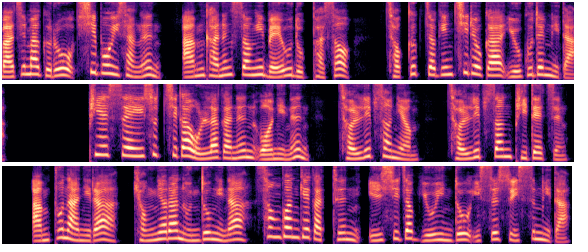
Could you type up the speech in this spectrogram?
마지막으로 15 이상은 암 가능성이 매우 높아서 적극적인 치료가 요구됩니다. PSA 수치가 올라가는 원인은 전립선염, 전립선 비대증, 암뿐 아니라 격렬한 운동이나 성관계 같은 일시적 요인도 있을 수 있습니다.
